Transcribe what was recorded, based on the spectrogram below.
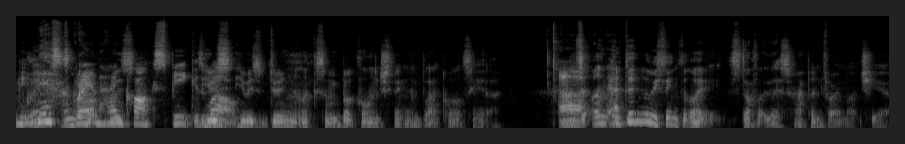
We Graham missed Graham was- Hancock speak as he well. Was, he was doing like some book launch thing in Blackwell's here. uh, and I He- didn't really think that like stuff like this happened very much here,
